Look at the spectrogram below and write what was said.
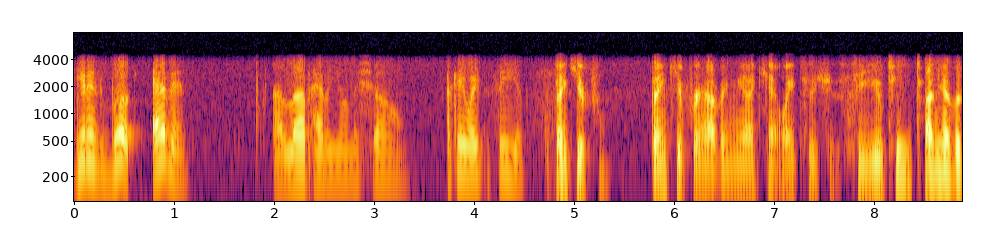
Get his book, Evan. I love having you on the show. I can't wait to see you. Thank you. Thank you for having me. I can't wait to see you too, Tanya the.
